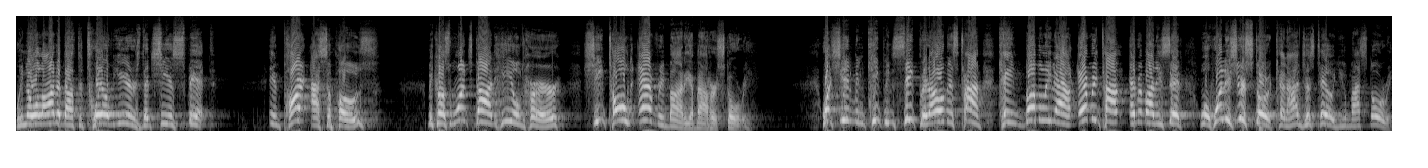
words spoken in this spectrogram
We know a lot about the 12 years that she has spent. In part, I suppose, because once God healed her, she told everybody about her story. What she had been keeping secret all this time came bubbling out every time everybody said, Well, what is your story? Can I just tell you my story?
